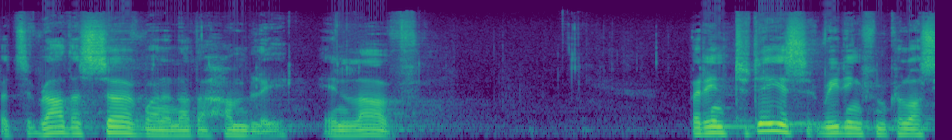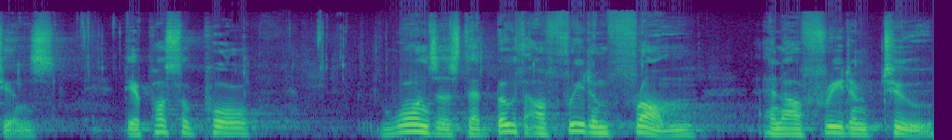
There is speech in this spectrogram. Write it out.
but rather serve one another humbly in love. But in today's reading from Colossians, the Apostle Paul warns us that both our freedom from and our freedom to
